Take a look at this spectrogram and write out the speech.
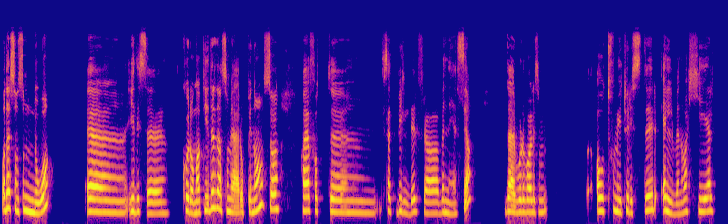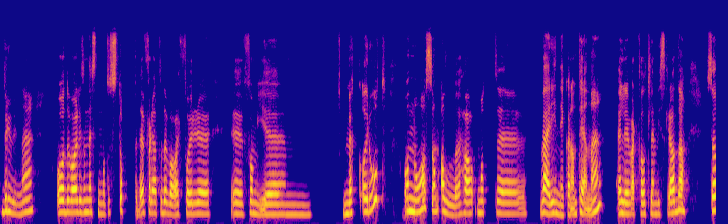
Og det er sånn som nå, i disse koronatider da, som vi er oppe i nå, så har jeg fått eh, sett bilder fra Venezia. Der hvor det var liksom altfor mye turister. Elvene var helt brune. Og det var liksom nesten måtte stoppe det fordi at det var for, eh, for mye mm, møkk og rot. Og nå som alle har måttet eh, være inne i karantene, eller i hvert fall til en viss grad, da, så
